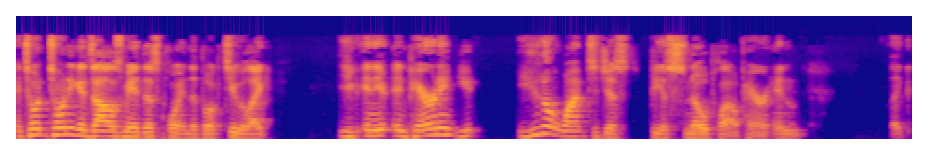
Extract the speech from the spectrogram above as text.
And to- Tony Gonzalez made this point in the book too. Like you in, in parenting, you you don't want to just be a snowplow parent and like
